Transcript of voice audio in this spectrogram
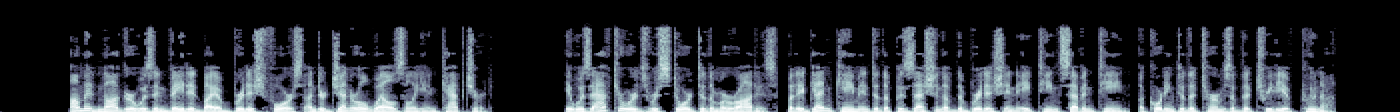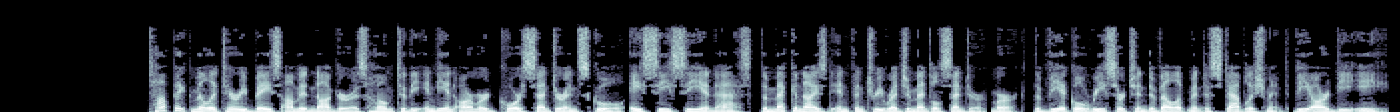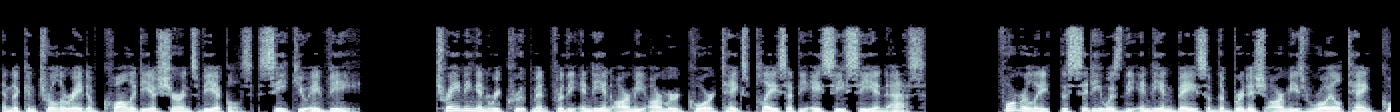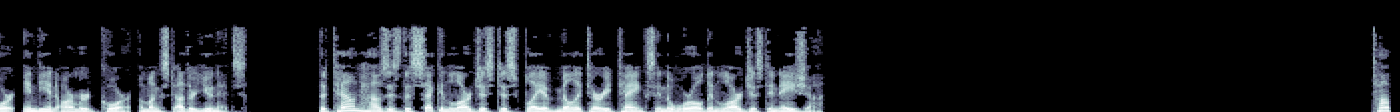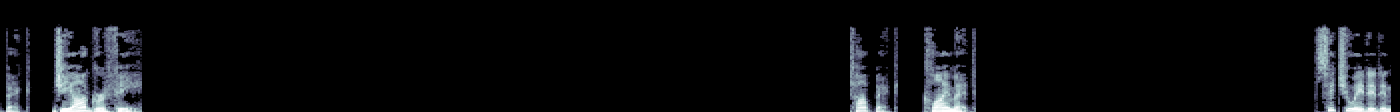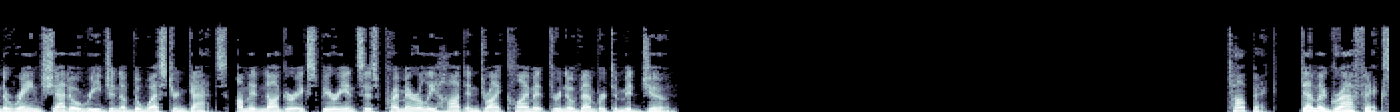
Ahmednagar was invaded by a British force under General Wellesley and captured. It was afterwards restored to the Marathas, but again came into the possession of the British in 1817, according to the terms of the Treaty of Poona. Topic military base Ahmednagar is home to the Indian Armoured Corps Centre and School the Mechanized Infantry Regimental Centre the Vehicle Research and Development Establishment and the Controllerate of Quality Assurance Vehicles Training and recruitment for the Indian Army Armoured Corps takes place at the ACC&S. Formerly, the city was the Indian base of the British Army's Royal Tank Corps, Indian Armoured Corps, amongst other units. The town houses the second largest display of military tanks in the world and largest in Asia. Geography Climate Situated in the rain-shadow region of the Western Ghats, Ahmednagar experiences primarily hot and dry climate through November to mid-June. Demographics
